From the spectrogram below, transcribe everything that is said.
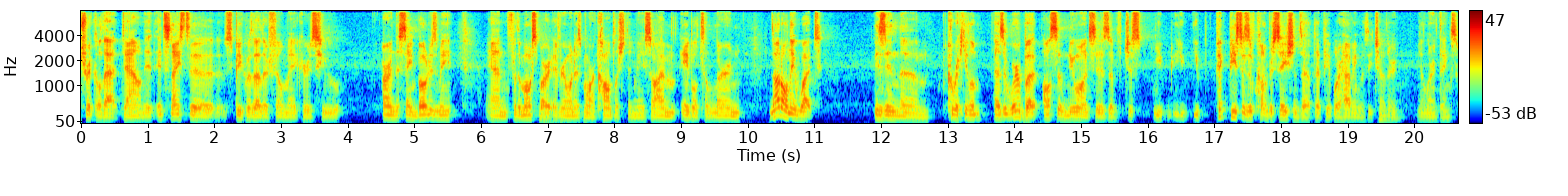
trickle that down. It, it's nice to speak with other filmmakers who are in the same boat as me, and for the most part, everyone is more accomplished than me. So I'm able to learn not only what is in the um, curriculum, as it were, but also nuances of just you, you, you pick pieces of conversations out that people are having with each other and you learn things.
